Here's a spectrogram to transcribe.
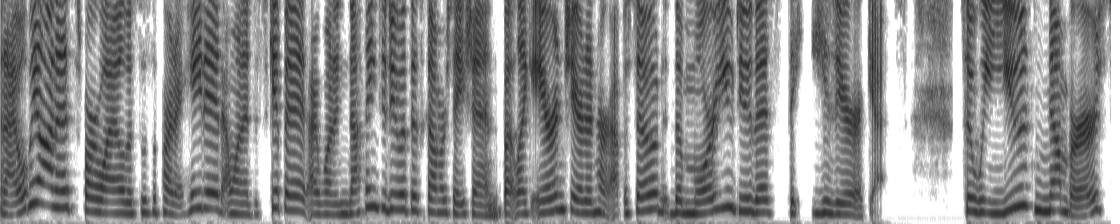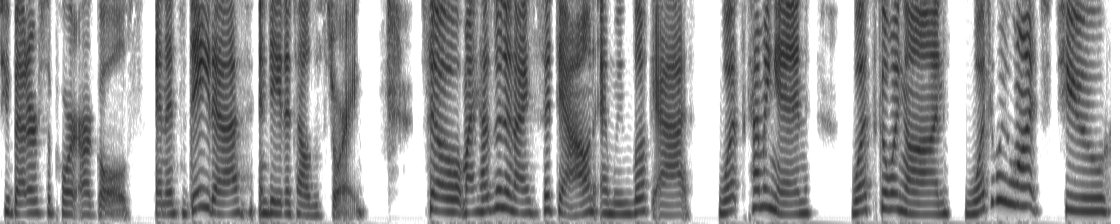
And I will be honest, for a while, this was the part I hated. I wanted to skip it. I wanted nothing to do with this conversation. But like Erin shared in her episode, the more you do this, the easier it gets. So we use numbers to better support our goals, and it's data, and data tells a story. So my husband and I sit down and we look at what's coming in, what's going on, what do we want to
